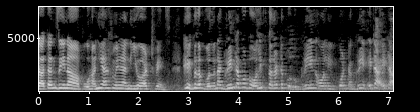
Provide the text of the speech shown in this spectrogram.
তানজিনা আপু, Hania Ahmed you are twins এগুলো বলল না গ্রিনটা পরবো অলিভ কালারটা পরবো। গ্রিন অলিভ কোনটা? গ্রিন এটা এটা।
